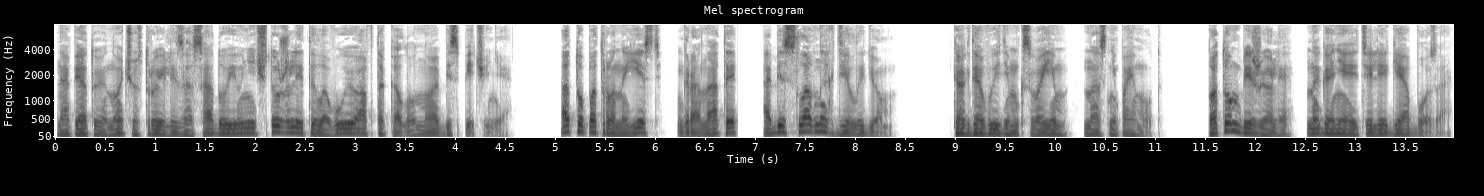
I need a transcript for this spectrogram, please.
На пятую ночь устроили засаду и уничтожили тыловую автоколонну обеспечения. А то патроны есть, гранаты, а без славных дел идем. Когда выйдем к своим, нас не поймут. Потом бежали, нагоняя телеги обоза,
